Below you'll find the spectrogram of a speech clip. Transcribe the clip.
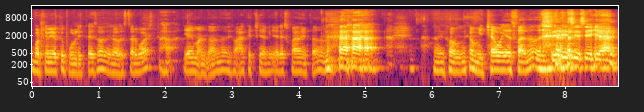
porque vio que publiqué eso de lo de Star Wars Ajá. y ahí mandó, ¿no? Dijo, ah, qué chido que ya eres fan y todo, ¿no? dijo, dijo, mi chavo ya es fan, ¿no? sí, sí, sí, ya.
